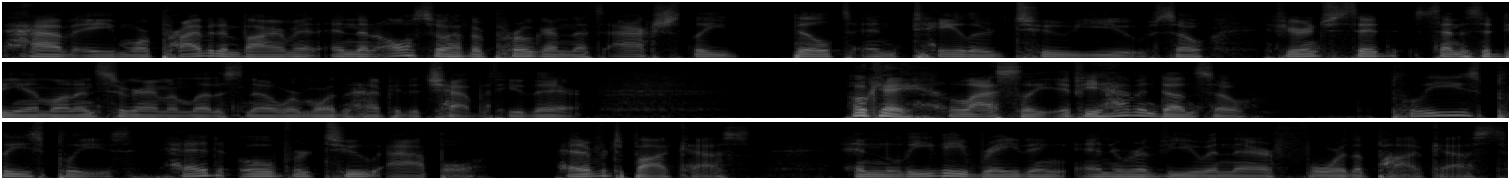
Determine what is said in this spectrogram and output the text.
have a more private environment and then also have a program that's actually built and tailored to you. So if you're interested, send us a DM on Instagram and let us know. We're more than happy to chat with you there. Okay, lastly, if you haven't done so, please, please, please head over to Apple, head over to podcasts, and leave a rating and a review in there for the podcast.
